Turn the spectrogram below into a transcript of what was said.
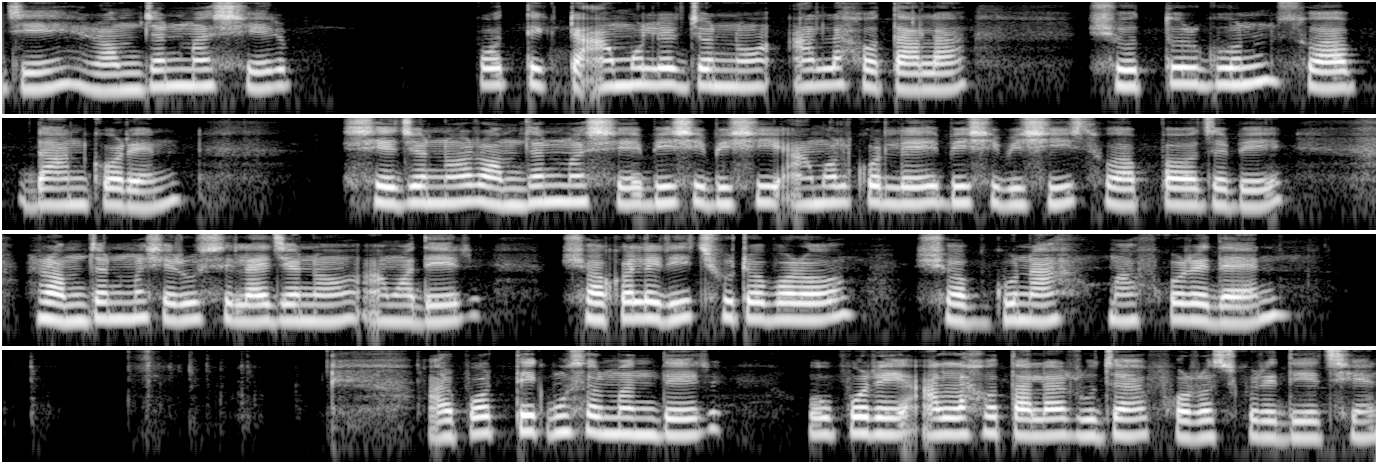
যে রমজান মাসের প্রত্যেকটা আমলের জন্য আল্লাহ তালা সত্তর গুণ সোয়াব দান করেন। সেজন্য রমজান মাসে বেশি বেশি আমল করলে বেশি বেশি সোয়াব পাওয়া যাবে। রমজান মাসের উসিলায় যেন আমাদের সকলেরই ছোট বড় সব গুনাহ মাফ করে দেন। আর প্রত্যেক মুসলমানদের উপরে আল্লাহ তালা রোজা ফরজ করে দিয়েছেন।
